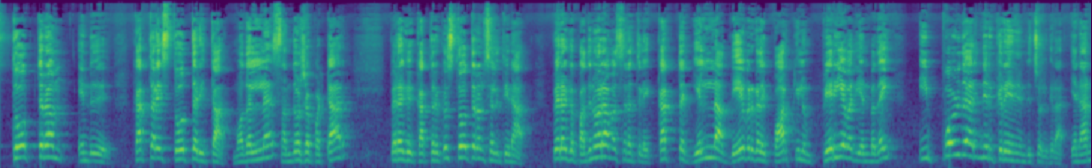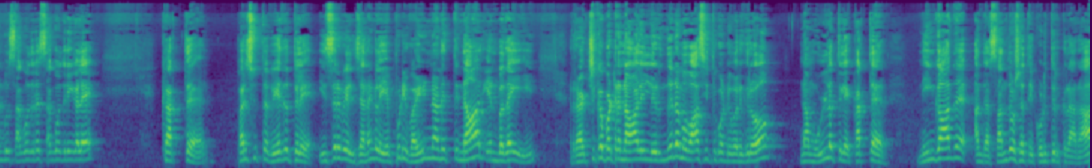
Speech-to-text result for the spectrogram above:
ஸ்தோத்திரம் என்று கர்த்தரை ஸ்தோத்தரித்தார். முதல்ல சந்தோஷப்பட்டார் பிறகு கர்த்தருக்கு ஸ்தோத்திரம் செலுத்தினார். பிறகு பதினோராம் வசனத்திலே கர்த்தர் எல்லா தேவர்களை பார்க்கிலும் பெரியவர் என்பதை இப்பொழுது அறிந்திருக்கிறேன் என்று சொல்கிறார். என் அன்பு சகோதர சகோதரிகளே கர்த்தர் பரிசுத்த வேதத்திலே இஸ்ரேல் ஜனங்களை எப்படி வழிநடத்தினார் என்பதை ரட்சிக்கப்பட்ட நாளிலிருந்து நம்ம வாசித்து கொண்டு வருகிறோம். நம் உள்ளத்திலே கர்த்தர் நீங்காத அந்த சந்தோஷத்தை கொடுத்திருக்கிறாரா?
